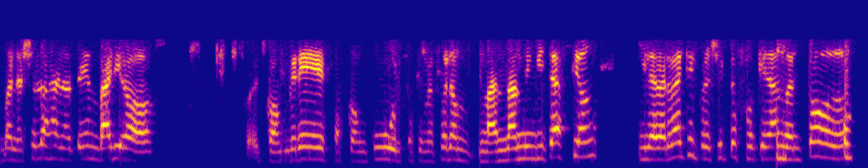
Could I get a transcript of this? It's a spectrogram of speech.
bueno, yo los anoté en varios congresos, concursos, que me fueron mandando invitación y la verdad que el proyecto fue quedando en todo.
